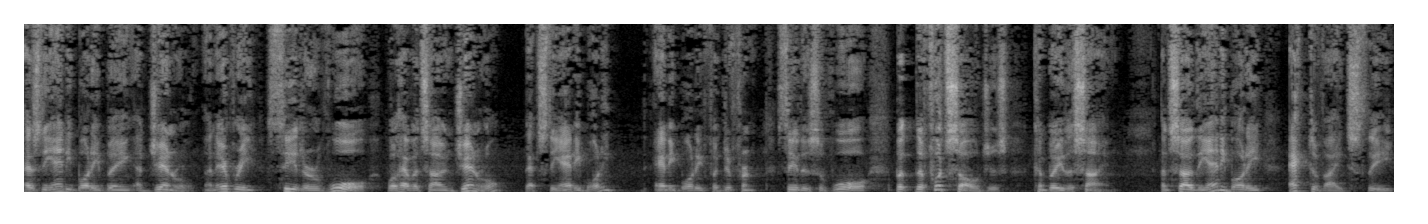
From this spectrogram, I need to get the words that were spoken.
as the antibody being a general, and every theatre of war will have its own general, that's the antibody, antibody for different theatres of war, but the foot soldiers can be the same. And so the antibody activates the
